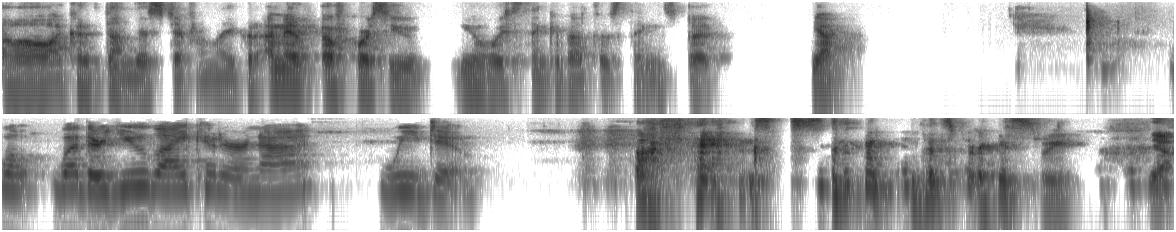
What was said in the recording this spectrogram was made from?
oh, I could have done this differently. But I mean, of course, you you always think about those things. But yeah. Well, whether you like it or not, we do. Oh, thanks. That's very sweet. Yeah.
